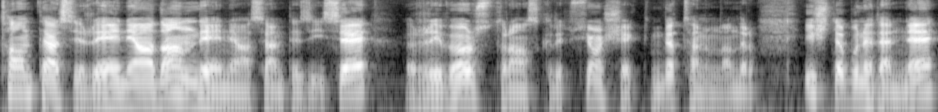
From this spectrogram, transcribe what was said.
Tam tersi RNA'dan DNA sentezi ise reverse transkripsiyon şeklinde tanımlanır. İşte bu nedenle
